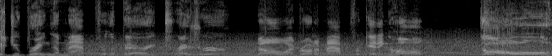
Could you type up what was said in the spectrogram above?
Did you bring the map for the buried treasure? No, I brought a map for getting home. Oh!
